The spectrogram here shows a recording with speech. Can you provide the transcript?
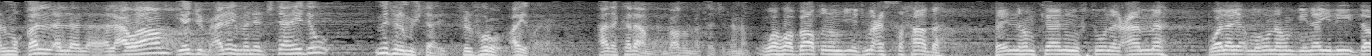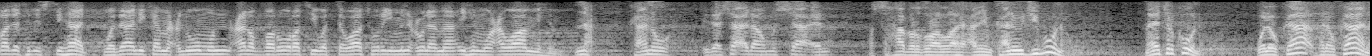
المقل العوام يجب عليهم أن يجتهدوا مثل المجتهد في الفروع أيضا يعني. هذا كلامه بعض المعتزلة نعم. وهو باطل بإجماع الصحابة فإنهم كانوا يفتون العامة ولا يأمرونهم بنيل درجة الاجتهاد وذلك معلوم على الضرورة والتواتر من علمائهم وعوامهم. نعم. كانوا إذا سألهم السائل الصحابة رضوان الله عليهم كانوا يجيبونه ما يتركونه. ولو كان فلو كان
